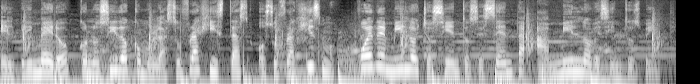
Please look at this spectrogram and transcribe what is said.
El primero, conocido como las sufragistas o sufragismo, fue de 1860 a 1920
